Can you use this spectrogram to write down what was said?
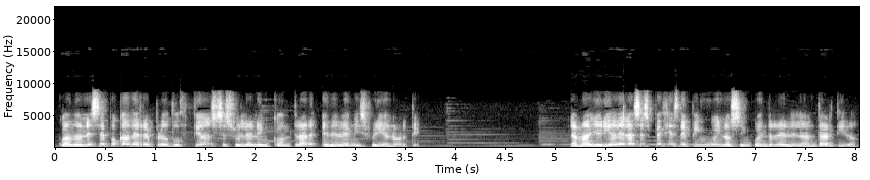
cuando en esa época de reproducción se suelen encontrar en el hemisferio norte. La mayoría de las especies de pingüinos se encuentran en la Antártida,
